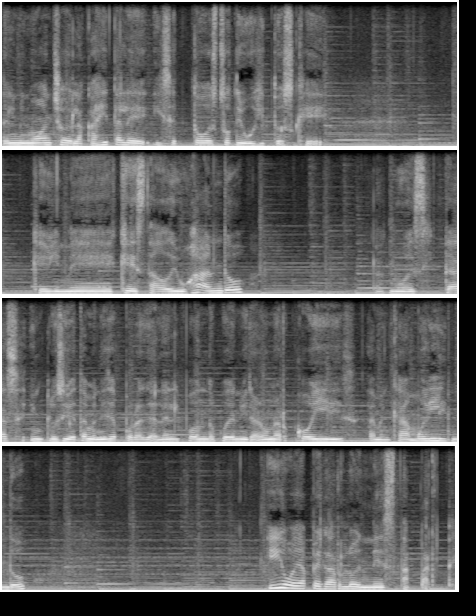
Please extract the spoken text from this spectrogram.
Del mismo ancho de la cajita le hice todos estos dibujitos que, que vine, que he estado dibujando las inclusive también dice por allá en el fondo pueden mirar un arco iris, también queda muy lindo. Y voy a pegarlo en esta parte.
